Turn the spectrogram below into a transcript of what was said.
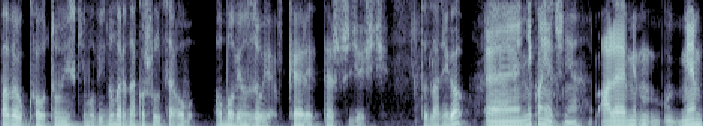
Paweł Kołtuński mówi, numer na koszulce ob- obowiązuje. Kerry też 30. To dla niego? E, niekoniecznie, ale miałem,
